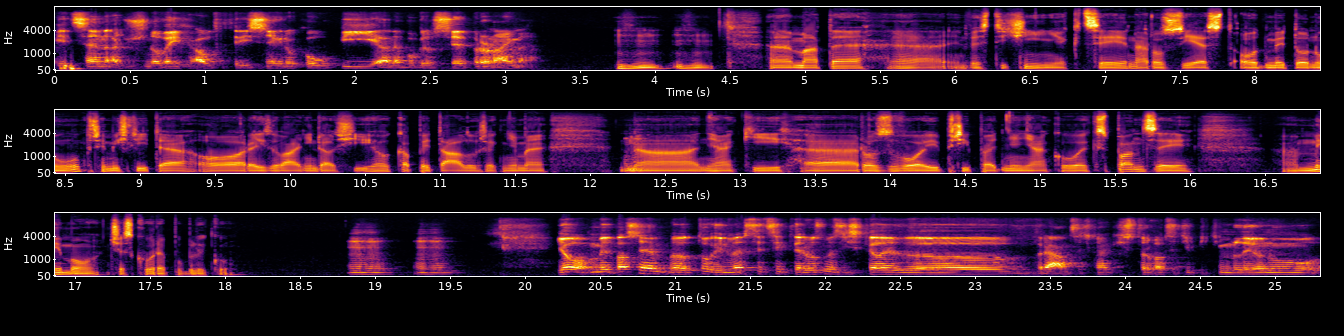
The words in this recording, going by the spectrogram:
i cen, ať už nových aut, který si někdo koupí, anebo kdo si je pronajme. Mm-hmm. Máte investiční injekci na rozjezd od Mytonu, přemýšlíte o rejzování dalšího kapitálu, řekněme, na nějaký rozvoj, případně nějakou expanzi mimo Českou republiku. Mm-hmm. Jo, my vlastně eh, tu investici, kterou jsme získali v, v rámci nějakých 125 milionů uh,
